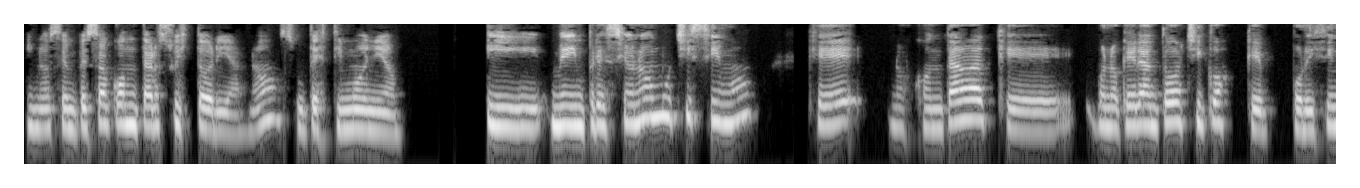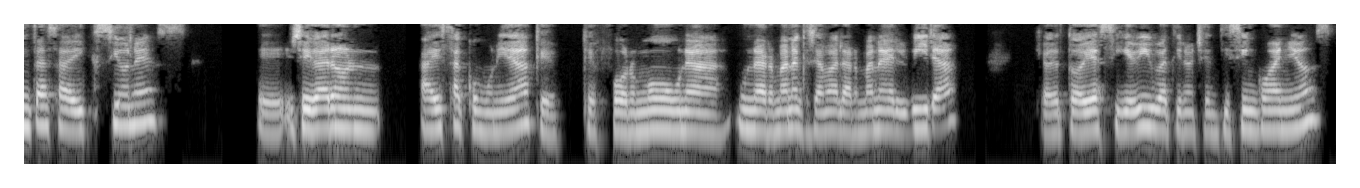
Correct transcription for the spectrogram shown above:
y nos empezó a contar su historia, ¿no? Su testimonio. Y me impresionó muchísimo que nos contaba que, bueno, que eran todos chicos que por distintas adicciones eh, llegaron a esa comunidad que, que formó una, una hermana que se llama la hermana Elvira, que todavía sigue viva, tiene 85 años,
